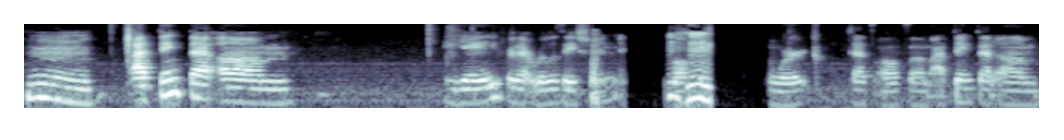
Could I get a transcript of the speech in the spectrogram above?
Hmm. I think that um yay for that realization. Mm-hmm. Work. That's awesome. I think that um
